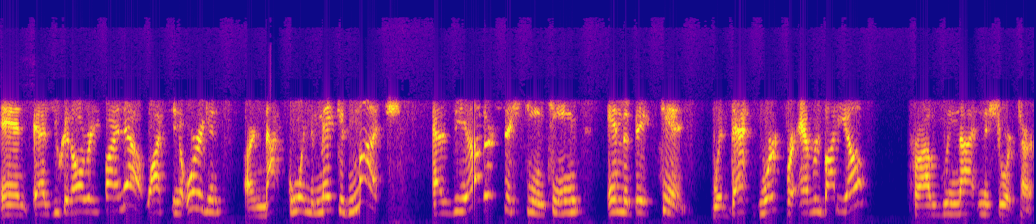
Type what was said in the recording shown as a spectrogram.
And as you can already find out, Washington and Oregon are not going to make as much as the other 16 teams in the Big Ten. Would that work for everybody else? Probably not in the short term.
